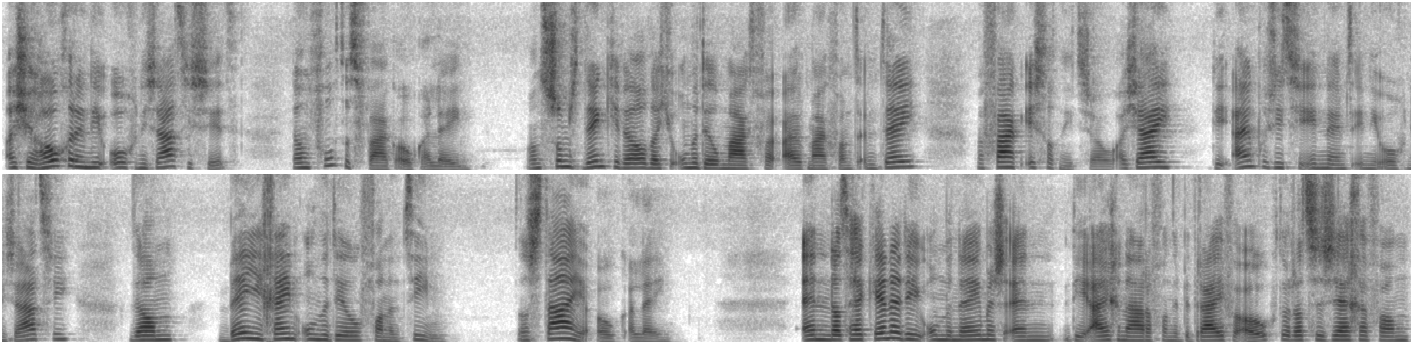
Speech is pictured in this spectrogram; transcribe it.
Als je hoger in die organisatie zit, dan voelt het vaak ook alleen. Want soms denk je wel dat je onderdeel maakt, uitmaakt van het MT, maar vaak is dat niet zo. Als jij die eindpositie inneemt in die organisatie, dan ben je geen onderdeel van een team. Dan sta je ook alleen. En dat herkennen die ondernemers en die eigenaren van die bedrijven ook, doordat ze zeggen van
